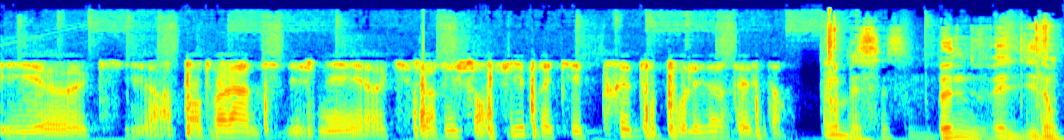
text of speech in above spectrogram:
et euh, qui leur apporte voilà un petit déjeuner euh, qui soit riche en fibres et qui est très doux pour les intestins. Ah ben ça c'est une bonne nouvelle, dis donc.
